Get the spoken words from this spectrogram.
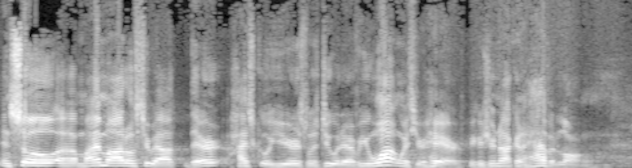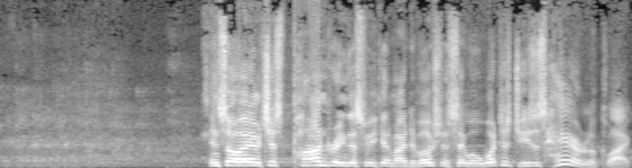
And so uh, my motto throughout their high school years was do whatever you want with your hair because you're not going to have it long. and so I was just pondering this week in my devotion to say, well, what does Jesus' hair look like?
